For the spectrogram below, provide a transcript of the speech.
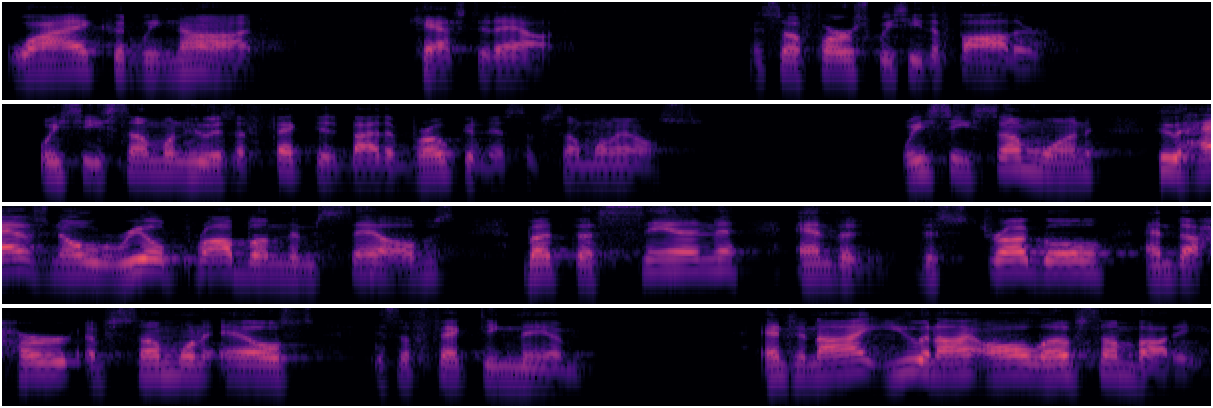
Why could we not cast it out? And so, first, we see the Father. We see someone who is affected by the brokenness of someone else. We see someone who has no real problem themselves, but the sin and the, the struggle and the hurt of someone else is affecting them. And tonight, you and I all love somebody.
